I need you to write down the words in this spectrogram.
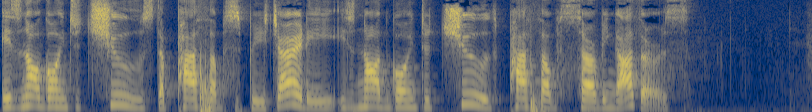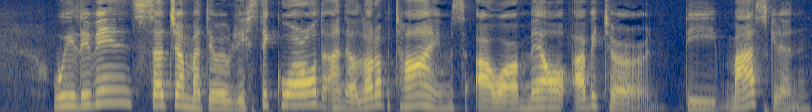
is not going to choose the path of spirituality, is not going to choose path of serving others. We live in such a materialistic world and a lot of times our male avatar, the masculine,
